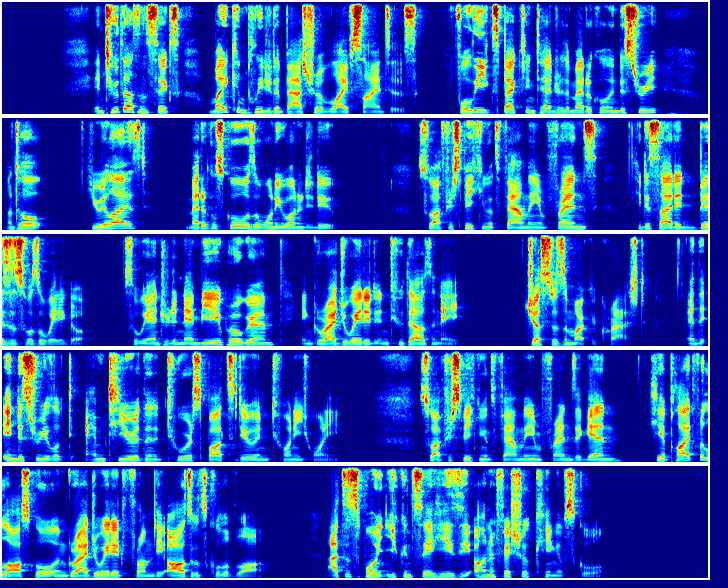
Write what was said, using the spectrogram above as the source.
In 2006, Mike completed a Bachelor of Life Sciences, fully expecting to enter the medical industry until he realized medical school wasn't what he wanted to do. So after speaking with family and friends, he decided business was the way to go. So he entered an MBA program and graduated in 2008, just as the market crashed, and the industry looked emptier than the tour spots do in 2020. So after speaking with family and friends again, he applied for law school and graduated from the Osgoode School of Law. At this point, you can say he's the unofficial king of school.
